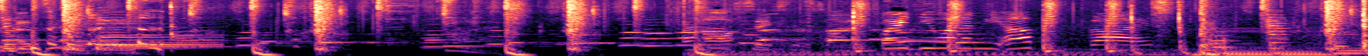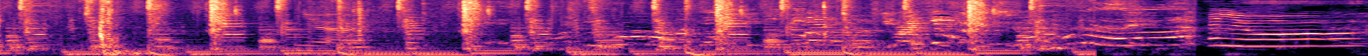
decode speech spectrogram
That's good. Where do you want to meet up? Bye. yeah. Hello.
